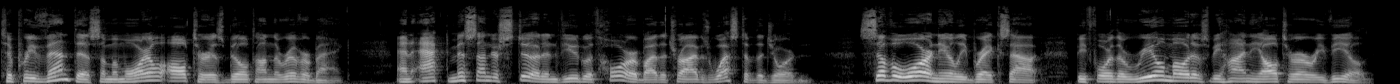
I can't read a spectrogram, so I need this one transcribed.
To prevent this, a memorial altar is built on the riverbank, an act misunderstood and viewed with horror by the tribes west of the Jordan. Civil war nearly breaks out before the real motives behind the altar are revealed.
